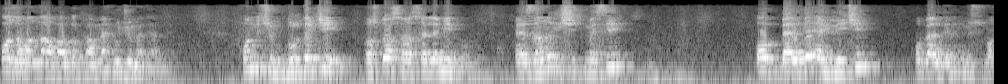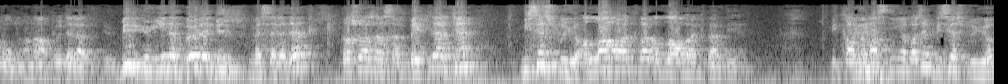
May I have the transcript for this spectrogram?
O zaman ne yapardı o kavme? Hücum ederdi. Onun için buradaki Resulullah sallallahu aleyhi ve sellemin ezanı işitmesi o belde ehli için o beldenin Müslüman olduğuna ne yapıyor? Delalet ediyor. Bir gün yine böyle bir meselede Resulullah sallallahu aleyhi ve sellem beklerken bir ses duyuyor. Allahu Ekber, Allahu Ekber diye. Bir kavme baskın yapacak bir ses duyuyor.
